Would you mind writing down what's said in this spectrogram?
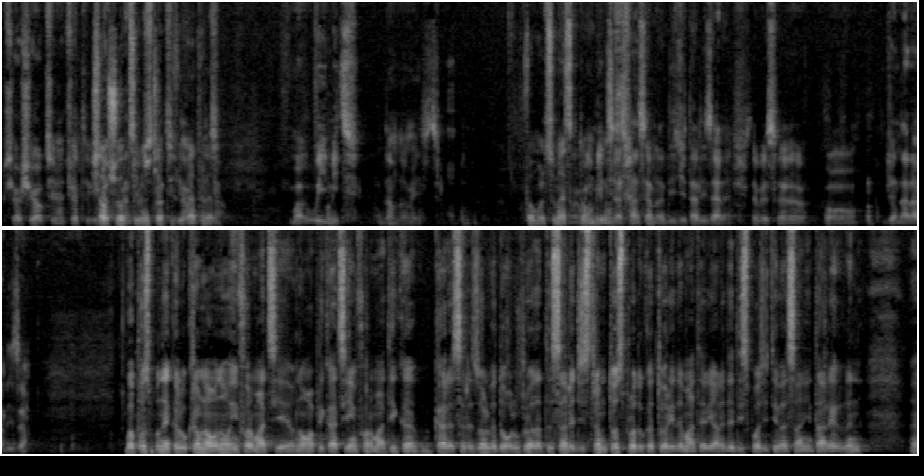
Și au și obținut certificate. Și au și obținut certificatele, da. Mă uimiți, domnul ministru. Vă mulțumesc, domnul ministru. Asta înseamnă digitalizarea și trebuie să o generalizăm. Vă pot spune că lucrăm la o nouă informație, o nouă aplicație informatică care să rezolve două lucruri. Odată să înregistrăm toți producătorii de materiale de dispozitive sanitare în uh,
